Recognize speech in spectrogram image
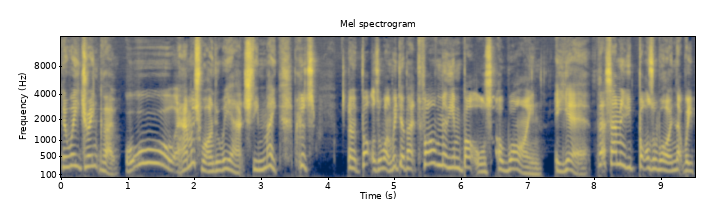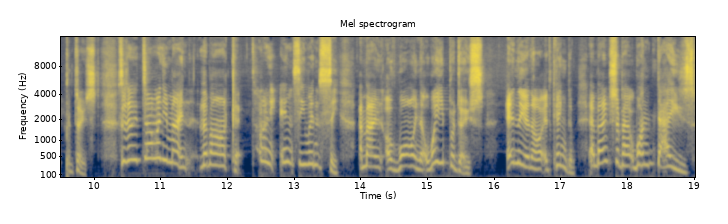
do we drink, though? Oh, how much wine do we actually make? Because uh, bottles of wine. We do about 12 million bottles of wine a year. That's how many bottles of wine that we produced. So the tiny amount, the market, tiny incy wincy amount of wine that we produce in the United Kingdom amounts to about one day's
